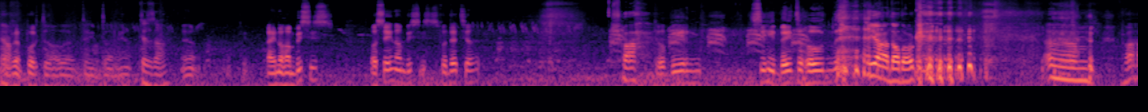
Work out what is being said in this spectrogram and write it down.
hè, ja. of in Portugal. eh, tegen dan, ja. Het is dat. Ja, oké. Heb je nog ambities? Wat zijn ambities voor dit jaar? Ja, Proberen zich bij te houden. ja dat ook. Ehm, wat,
